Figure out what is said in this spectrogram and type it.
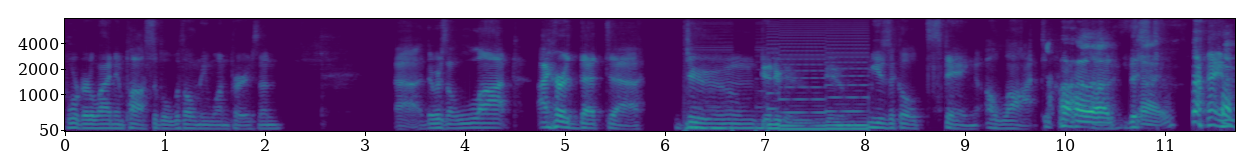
borderline impossible with only one person. Uh, there was a lot i heard that uh, doom, doom, doom, doom musical sting a lot uh, this time.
